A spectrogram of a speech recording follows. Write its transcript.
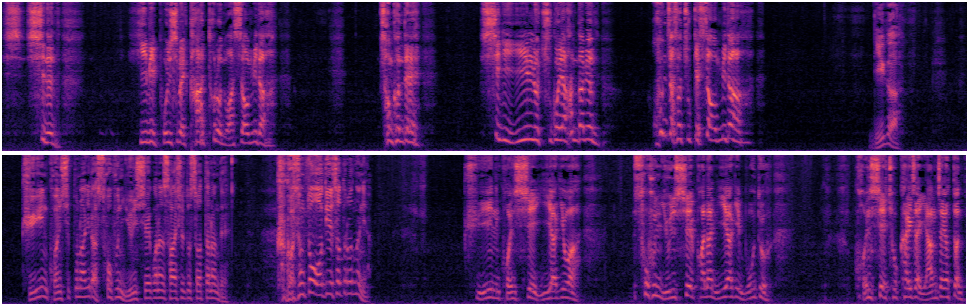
신은 이미 본심을 다 털어놓았사옵니다. 청컨대 신이 이 일로 죽어야 한다면 혼자서 죽겠사옵니다. 네가 귀인 권씨뿐 아니라 소훈 윤씨에 관한 사실도 썼다는데 그것은 또 어디에서 들었느냐? 귀인 권 씨의 이야기와 소훈 윤 씨에 관한 이야기 모두 권 씨의 조카이자 양자였던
